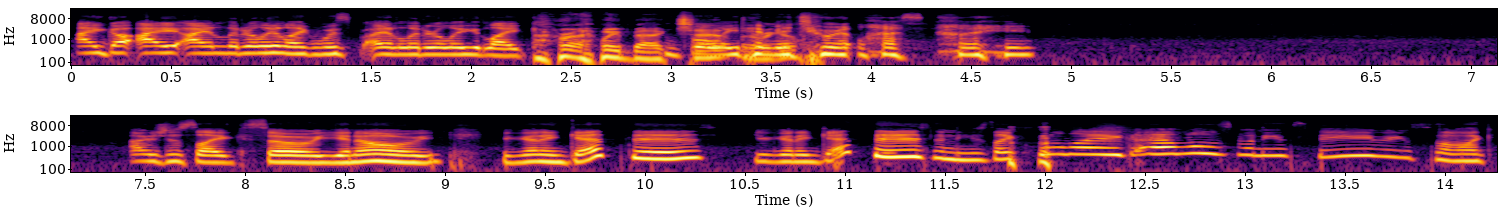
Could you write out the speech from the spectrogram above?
I got. I. I literally like was. I literally like All right, we back chat. bullied him into it last night. I was just like, so you know, you're gonna get this. You're gonna get this, and he's like, well, like I have all this money in savings. So I'm like,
